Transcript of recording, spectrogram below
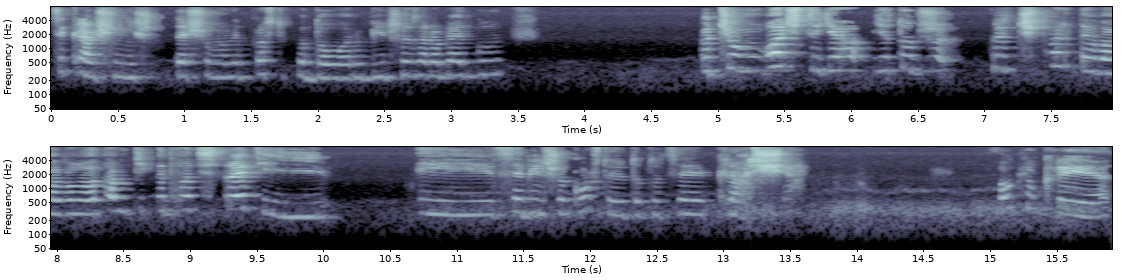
це краще, ніж те, що вони просто по долару більше заробляти будуть. Причому, бачите, я, я тут же 34 левел, а там тільки 23 і, і це більше коштує, тобто це краще. Create.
